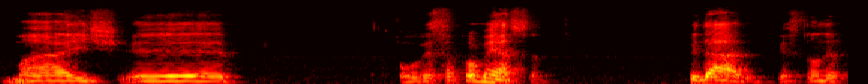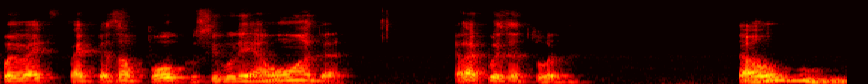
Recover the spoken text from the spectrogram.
mas é, houve essa promessa. Cuidado, porque senão depois vai, vai pesar um pouco. Segurei a onda, aquela coisa toda. Então,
